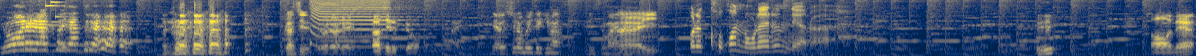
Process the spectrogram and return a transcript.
言われ楽になってる！は いガチですよガチですよ。じゃあ後ろ向いてきます。リスマイはい。これここ乗れるんだよな。え？ああね。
